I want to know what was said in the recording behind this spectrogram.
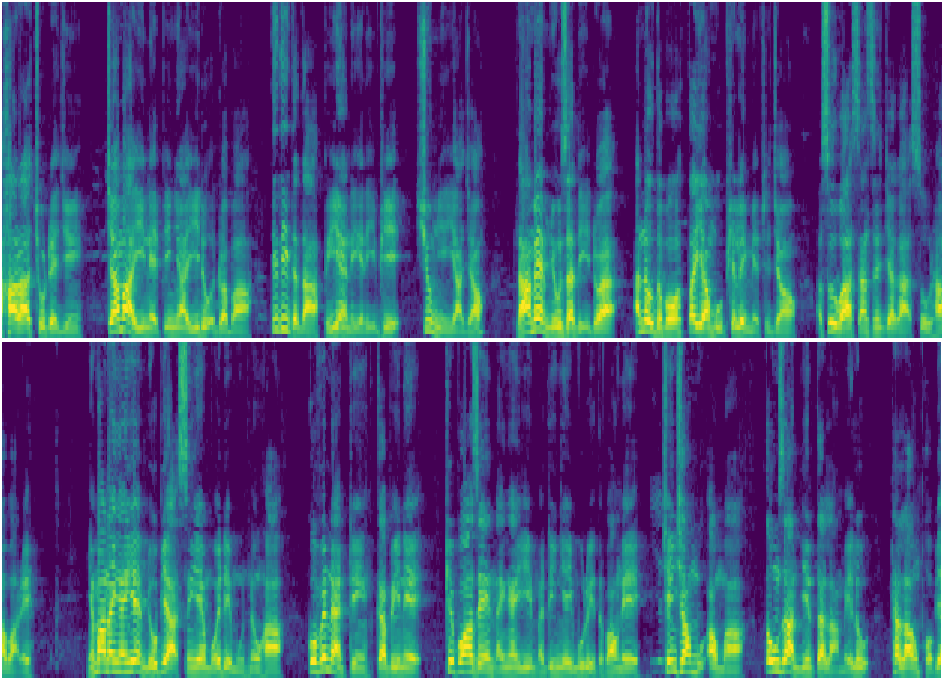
အာဟာရချို့တဲ့ခြင်းကျမ်းမာရေးနဲ့ပညာရေးတို့အတွက်ပါတိတိတသားဘေးရန်နေရတဲ့အဖြစ်ရှုမြင်ရကြောင်းလာမဲ့မျိုးဆက်တွေအတွက်အနှုတ်သဘောတိုက်ရောက်မှုဖြစ်လိမ့်မယ်ဖြစ်ကြောင်းအဆိုပါစမ်းစစ်ချက်ကဆိုထားပါတယ်မြန်မာနိုင်ငံရဲ့မျိုးပြဆင်းရဲမွဲတေမှုနှုံဟာ COVID-19 ကပ်ဘေးနဲ့ ဖြစ်ပွားစေနိုင်ငံရေးမတည်ငြိမ်မှုတွေတပေါင်းနဲ့ချင်းချောက်မှုအောက်မှာသုံးဆမြင့်တက်လာမယ်လို့ထပ်လောင်းဖော်ပြ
